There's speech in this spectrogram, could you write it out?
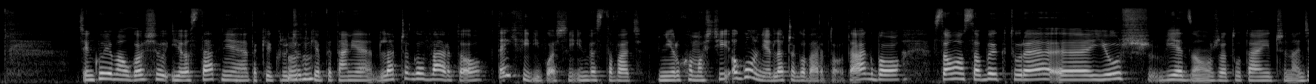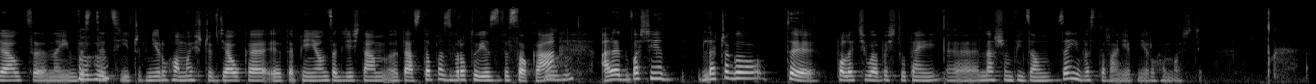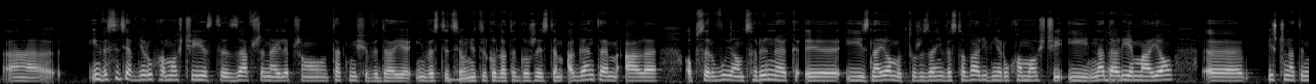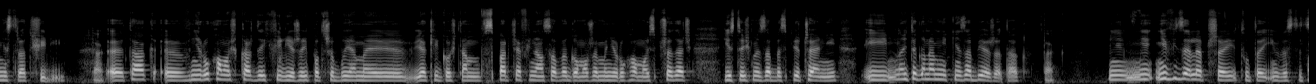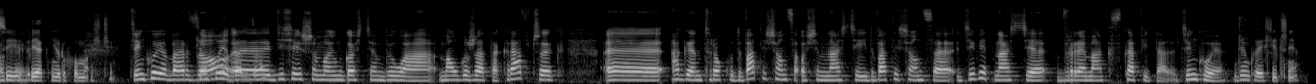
Dziękuję Małgosiu i ostatnie takie króciutkie pytanie. Dlaczego warto w tej chwili właśnie inwestować w nieruchomości? Ogólnie dlaczego warto, tak? Bo są osoby, które e, już wiedzą, że tutaj czy na działce, na inwestycji, czy w nieruchomość, czy w działkę e, te pieniądze gdzieś tam, e, ta stopa zwrotu jest wysoka, ale właśnie dlaczego ty poleciłabyś tutaj naszym widzom zainwestowanie w nieruchomości? Inwestycja w nieruchomości jest zawsze najlepszą, tak mi się wydaje, inwestycją. Mhm. Nie tylko dlatego, że jestem agentem, ale obserwując rynek y, i znajomych, którzy zainwestowali w nieruchomości i nadal je mają, e, jeszcze na tym nie stracili. Tak. E, Tak, e, w nieruchomość w każdej chwili, jeżeli potrzebujemy jakiegoś tam wsparcia finansowego, możemy nieruchomość sprzedać, jesteśmy zabezpieczeni i, no i tego nam nikt nie zabierze, tak? Tak. Nie, nie, nie widzę lepszej tutaj inwestycji Okej. jak nieruchomości. Dziękuję bardzo. Dziękuję bardzo. E, dzisiejszym moim gościem była Małgorzata Krawczyk, e, agent roku 2018 i 2019 w Remax Capital. Dziękuję. Dziękuję ślicznie.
